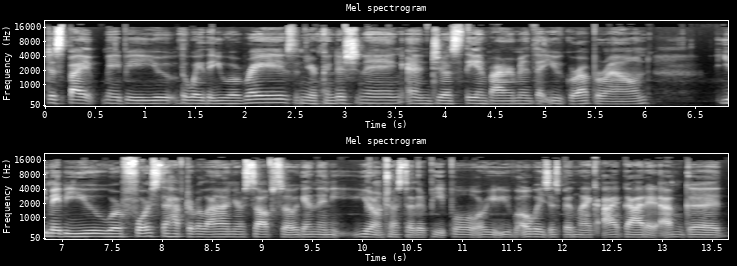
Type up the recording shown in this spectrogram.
despite maybe you the way that you were raised and your conditioning and just the environment that you grew up around, you maybe you were forced to have to rely on yourself. So again then you don't trust other people or you've always just been like i've got it. I'm good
